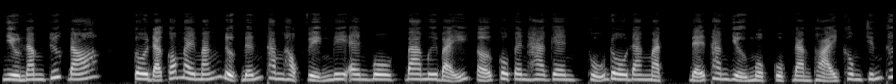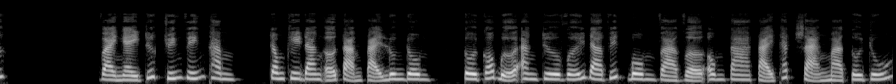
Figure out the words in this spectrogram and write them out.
Nhiều năm trước đó, tôi đã có may mắn được đến thăm học viện Nienbo 37 ở Copenhagen, thủ đô Đan Mạch, để tham dự một cuộc đàm thoại không chính thức. Vài ngày trước chuyến viếng thăm, trong khi đang ở tạm tại London, tôi có bữa ăn trưa với David Bohm và vợ ông ta tại khách sạn mà tôi trú.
